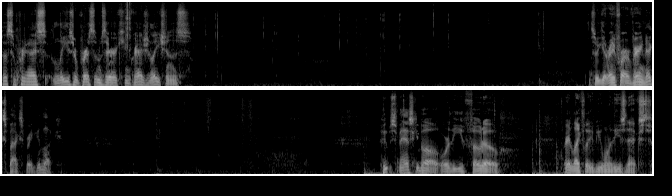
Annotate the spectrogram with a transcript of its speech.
So some pretty nice laser prizms there. Congratulations. So we get ready for our very next box break. Good luck. Hoops basketball or the photo. Very likely to be one of these next.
